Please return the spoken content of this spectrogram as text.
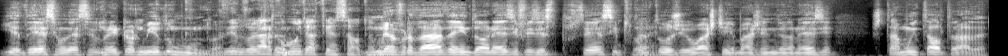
e a décima ou décima primeira economia do mundo. Podemos olhar portanto, com muita atenção também. Na verdade, a Indonésia fez esse processo e, portanto, hoje eu acho que a imagem da Indonésia está muito alterada.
